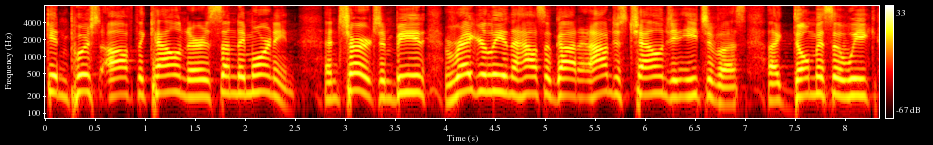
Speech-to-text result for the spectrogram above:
getting pushed off the calendar is Sunday morning and church and being regularly in the house of God. And I'm just challenging each of us, like, don't miss a week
